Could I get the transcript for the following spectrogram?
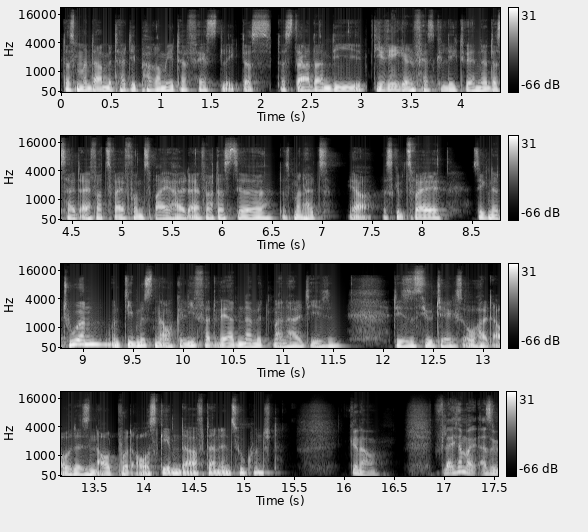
dass man damit halt die Parameter festlegt, dass, dass da dann die, die Regeln festgelegt werden, ne? dass halt einfach zwei von zwei halt einfach, dass der, dass man halt, ja, es gibt zwei Signaturen und die müssen auch geliefert werden, damit man halt diesen, dieses UTXO halt, au- diesen Output ausgeben darf dann in Zukunft. Genau. Vielleicht nochmal, also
